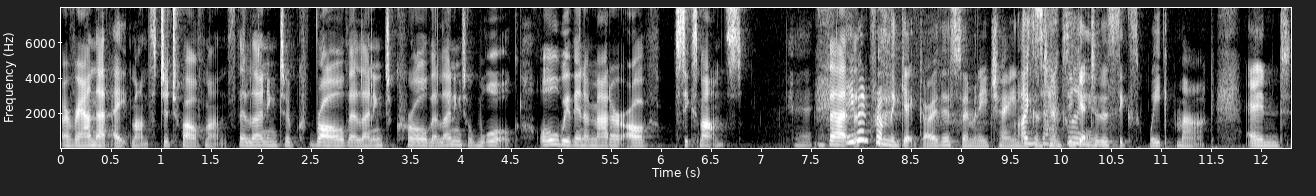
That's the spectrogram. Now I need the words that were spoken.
around that eight months to 12 months. They're learning to roll, they're learning to crawl, they're learning to walk, all within a matter of six months. Yeah. That- Even from the get go, there's so many changes in terms you get to the six week mark and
